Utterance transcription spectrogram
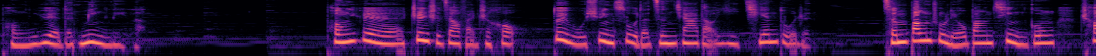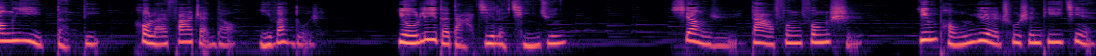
彭越的命令了。彭越正式造反之后，队伍迅速的增加到一千多人，曾帮助刘邦进攻昌邑等地，后来发展到。一万多人，有力地打击了秦军。项羽大封封时，因彭越出身低贱，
